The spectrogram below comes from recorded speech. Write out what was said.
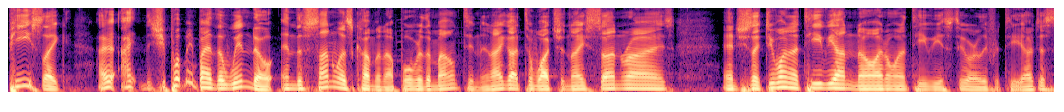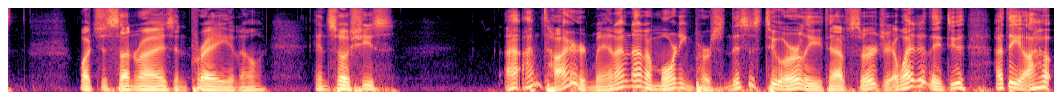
peace. Like I, I, she put me by the window, and the sun was coming up over the mountain, and I got to watch a nice sunrise. And she's like, "Do you want a TV on?" No, I don't want a TV. It's too early for TV. I just watch the sunrise and pray, you know. And so she's. I, I'm tired, man. I'm not a morning person. This is too early to have surgery. Why did they do? I think I hope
